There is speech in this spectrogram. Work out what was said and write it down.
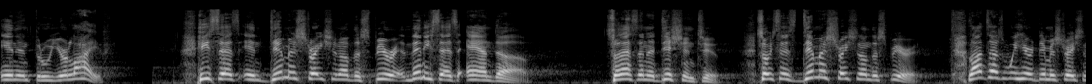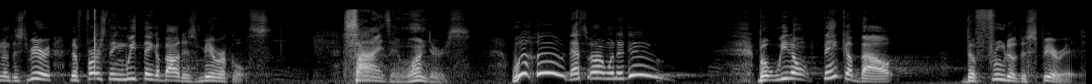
in and through your life. He says, in demonstration of the Spirit, and then he says, and of. So that's an addition to. So he says, demonstration of the Spirit. A lot of times when we hear demonstration of the Spirit, the first thing we think about is miracles, signs, and wonders. Woohoo, that's what I want to do. But we don't think about the fruit of the Spirit.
